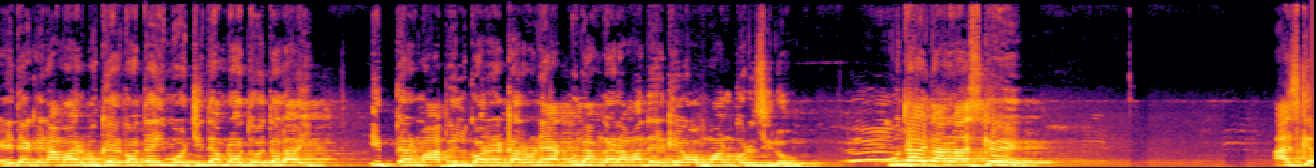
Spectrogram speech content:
এই দেখেন আমার বুকের কথা, এই মসজিদে আমরা দোতলায় ইফতার মাহফিল করার কারণে এক কুলাঙ্গার আমাদেরকে অপমান করেছিল। কোথায় তারা আজকে? আজকে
